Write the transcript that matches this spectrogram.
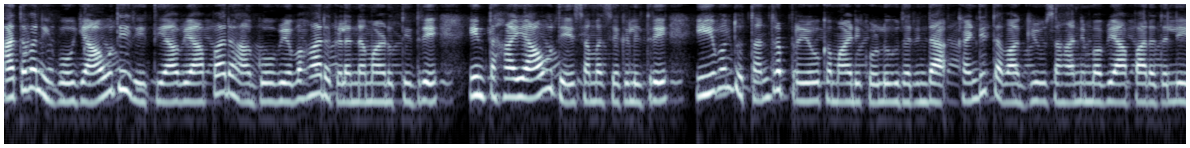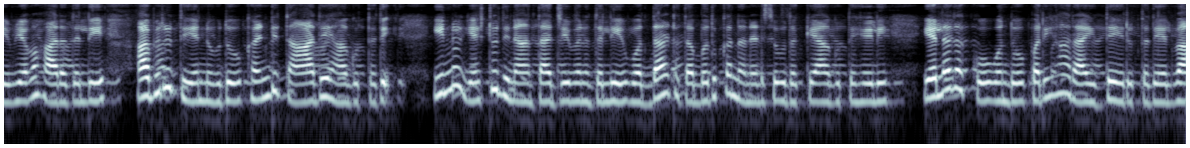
ಅಥವಾ ನೀವು ಯಾವುದೇ ರೀತಿಯ ವ್ಯಾಪಾರ ಹಾಗೂ ವ್ಯವಹಾರಗಳನ್ನು ಮಾಡುತ್ತಿದ್ರೆ, ಇಂತಹ ಯಾವುದೇ ಸಮಸ್ಯೆಗಳಿದ್ರೆ ಈ ಒಂದು ತಂತ್ರ ಪ್ರಯೋಗ ಮಾಡಿಕೊಳ್ಳುವುದರಿಂದ ಖಂಡಿತವಾಗಿಯೂ ಸಹ ನಿಮ್ಮ ವ್ಯಾಪಾರದಲ್ಲಿ, ವ್ಯವಹಾರದಲ್ಲಿ ಅಭಿವೃದ್ಧಿ ಎನ್ನುವುದು ಖಂಡಿತ ಆದೇ ಆಗುತ್ತದೆ. ಇನ್ನು ಎಷ್ಟು ದಿನ ಅಂತ ಜೀವನದಲ್ಲಿ ಒದ್ದಾಟದ ಬದುಕನ್ನು ನಡೆಸುವುದಕ್ಕೆ ಆಗುತ್ತೆ ಹೇಳಿ ಎಲ್ಲದಕ್ಕೂ ಒಂದು ಪರಿಹಾರ ಇದ್ದೇ ಇರುತ್ತದೆ ಅಲ್ವಾ?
